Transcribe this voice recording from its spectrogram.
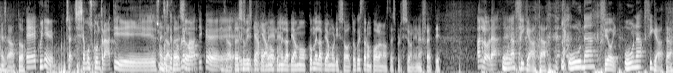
Esatto. e quindi cioè, ci siamo scontrati su queste Esatto, adesso- problematiche. esatto, adesso vi spieghiamo come l'abbiamo, come l'abbiamo risolto. Questa era un po' la nostra espressione, in effetti. Allora, Una eh, figata. Una, fioi, una figata.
